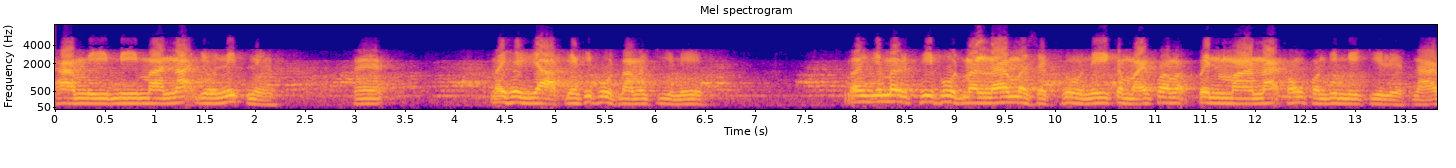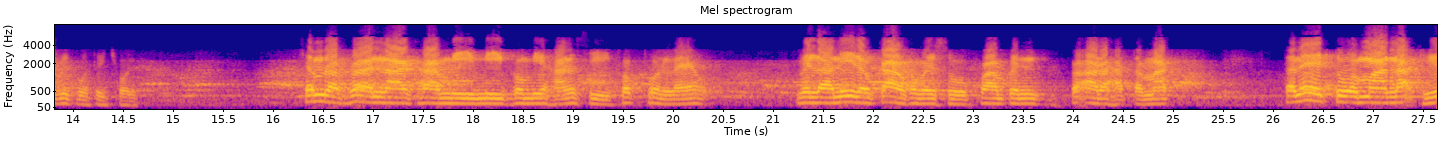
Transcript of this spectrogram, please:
คามีมีมานะอยู่นิดหนึ่งนะไม่ใช่หยาบอย่างที่พูดมาเมื่อกี้นี้บางทีเมื่อที่พูดมาแล้วเมื่อสักครู่นี้ก็หมายความว่าเป็นมานะของคนที่มีกิเลสหนาวิปุถุชนสำหรับพระอนาคามีมีพรหมีหารสี่ครบถ้วนแล้ว เวลานี้เราก้าวเข้าไปสู่ความเป็นพระอรหัตมรรคแต่ในตัวมานะถือ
